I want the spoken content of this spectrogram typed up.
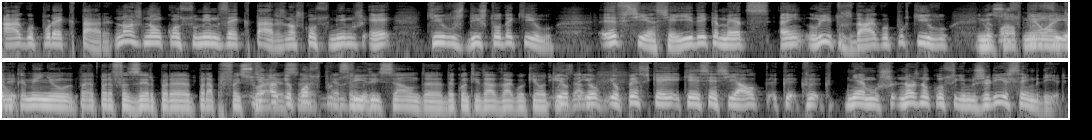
água por hectare. Nós não consumimos hectares, nós consumimos é quilos disto ou daquilo a eficiência hídrica mede-se em litros de água por quilo. E na eu sua opinião, produzir... há então um caminho para fazer, para, para aperfeiçoar eu, essa, essa, medição da, da, quantidade de água que é utilizada? Eu, eu penso que é, que é essencial que, que, que, tenhamos, nós não conseguimos gerir sem medir.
